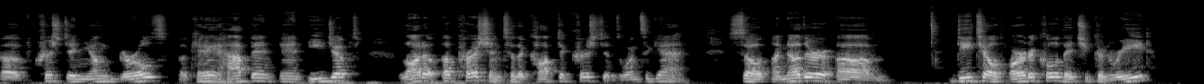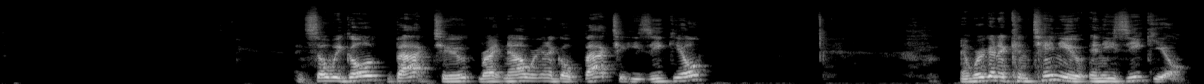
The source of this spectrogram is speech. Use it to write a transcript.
of Christian young girls, okay, happen in Egypt. A lot of oppression to the Coptic Christians once again. So another um, detailed article that you can read. And so we go back to, right now, we're going to go back to Ezekiel. And we're going to continue in Ezekiel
